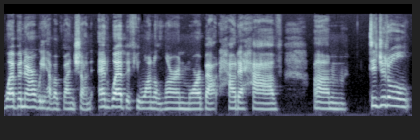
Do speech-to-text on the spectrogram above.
webinar. We have a bunch on EdWeb if you want to learn more about how to have um, digital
